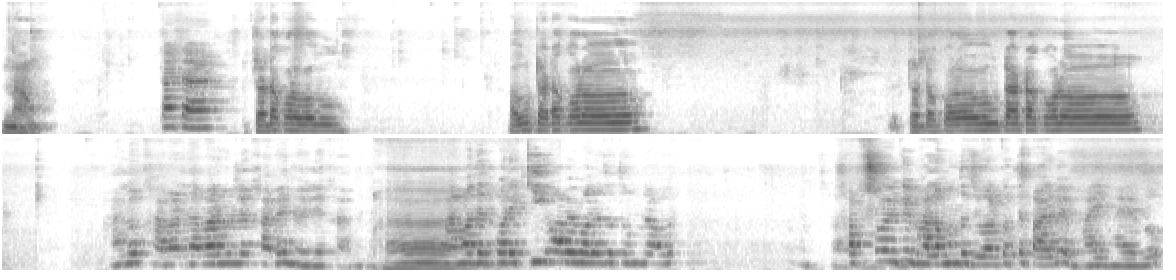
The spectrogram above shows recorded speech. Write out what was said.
নাও। টাটা। টাটা করো বাবু। বাবু টাটা করো। টাটা করো বাবু টাটা করো। ভালো খাবার দাবার হলে খাবে নইলে খাবে না। হ্যাঁ। আমাদের পরে কি হবে বলো তো তোমরা ওর? সবসময় কি ভালো মন্দ জোগাড় করতে পারবে? ভাই ভাইয়ের লোক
